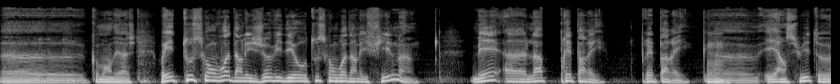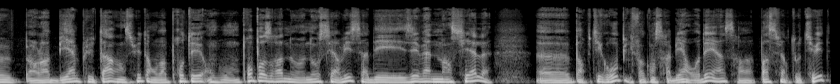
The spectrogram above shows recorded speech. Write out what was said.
euh, comment dirais-je, vous voyez tout ce qu'on voit dans les jeux vidéo, tout ce qu'on voit dans les films, mais euh, là préparé préparé Euh, et ensuite euh, alors là, bien plus tard ensuite on va proté on, on proposera nos, nos services à des événementiels euh, par petits groupes une fois qu'on sera bien rodé hein, ça va pas se faire tout de suite.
